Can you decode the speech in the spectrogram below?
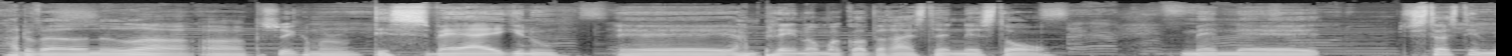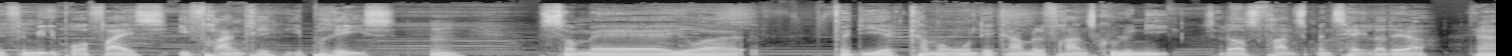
Har du været nede og, og besøgt Cameroon? Desværre ikke endnu. Øh, jeg har en plan om at godt vil rejse der næste år. Men øh, størstedelen af min familie bor faktisk i Frankrig, i Paris. Mm. Som øh, jo er, fordi at Kamerun det er gammel fransk koloni, så det er også fransk, man taler der. Ja.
